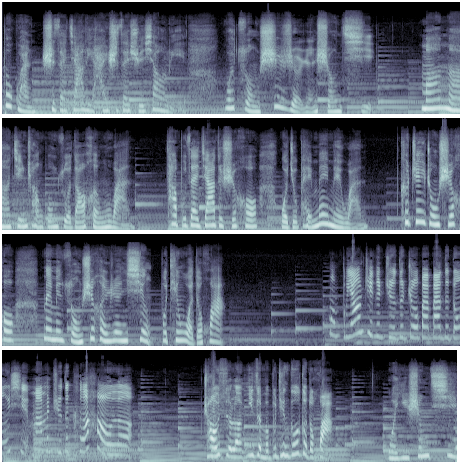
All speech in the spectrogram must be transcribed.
不管是在家里还是在学校里。我总是惹人生气，妈妈经常工作到很晚，她不在家的时候，我就陪妹妹玩。可这种时候，妹妹总是很任性，不听我的话。我不要这个折得皱巴巴的东西，妈妈织的可好了。吵死了！你怎么不听哥哥的话？我一生气，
